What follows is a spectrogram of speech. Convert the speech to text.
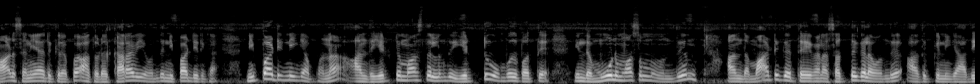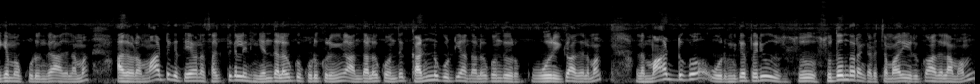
மாடு சினையாக இருக்கிறப்ப அதோட கறவையை வந்து நிப்பாட்டியிருக்கேன் நிப்பாட்டினீங்க அப்படின்னா அந்த எட்டு மாதத்துலேருந்து எட்டு ஒம்பது பத்து இந்த மூணு மாதமும் வந்து அந்த மாட்டுக்கு தேவையான சத்துக்களை வந்து அதுக்கு நீங்கள் அதிகமாக கொடுங்க. அது இல்லாமல் அதோட மாட்டுக்கு தேவையான சத்துக்களை நீங்கள் எந்த அளவுக்கு கொடுக்குறீங்களோ அந்த அளவுக்கு வந்து கண்ணுக்குட்டி அந்த அளவுக்கு வந்து ஒரு பூரிக்கும் அது இல்லாமல் அந்த மாட்டுக்கும் ஒரு மிகப்பெரிய ஒரு சு சுதந்திரம் கிடைச்ச மாதிரி இருக்கும். அது இல்லாமல்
